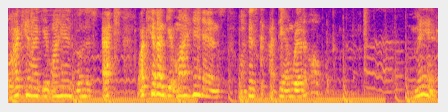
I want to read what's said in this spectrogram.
why can't I get my hands on this? Why can't I get my hands on this goddamn Red Hulk? Man.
